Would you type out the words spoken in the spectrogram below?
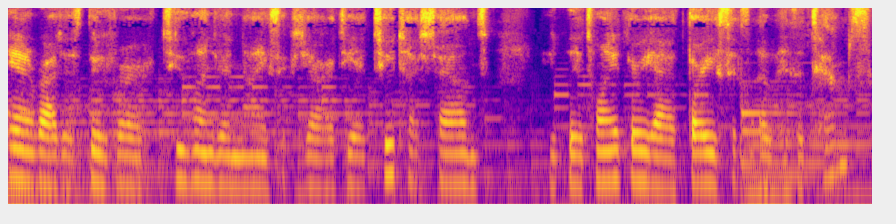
Aaron Rodgers threw for 296 yards. He had two touchdowns. He played 23 out of 36 of his attempts.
